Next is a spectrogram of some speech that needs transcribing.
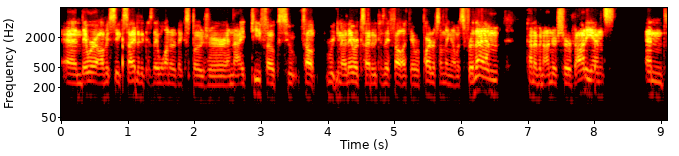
and they were obviously excited because they wanted exposure. And the IT folks who felt, you know, they were excited because they felt like they were part of something that was for them, kind of an underserved audience. And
